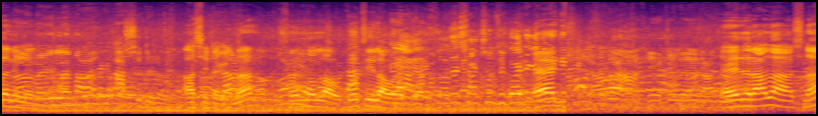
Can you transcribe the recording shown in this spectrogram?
দা নিলেন? আশি টাকা। না? সুন্দর লাউ কচি লাউ এই যে রাজা হাঁস না?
